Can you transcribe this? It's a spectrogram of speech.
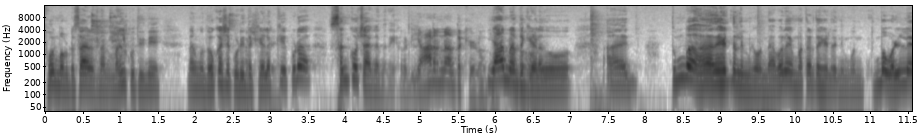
ಫೋನ್ ಮಾಡಿಬಿಟ್ಟು ಸರ್ ನಾನು ಮನೇಲಿ ಕೂತಿದ್ದೀನಿ. ನನಗೊಂದು ಅವಕಾಶ ಕೊಡಿ ಅಂತ ಕೇಳೋಕ್ಕೆ ಕೂಡ. ಸಂಕೋಚ ಆಗೋದು ನನಗೆ. ಯಾರನ್ನ ಅಂತ ಕೇಳೋದು? ಯಾರನ್ನ ಅಂತ ಕೇಳೋದು? ತುಂಬ ಅದೇ ಹೇಳ್ತಾನೆ ನಿಮಗೆ ಒಂದು ಅವರೇ ಮಾತಾಡ್ತಾ ಹೇಳಿದೆ ನಿಮ್ಗೊಂದು ತುಂಬ ಒಳ್ಳೆ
